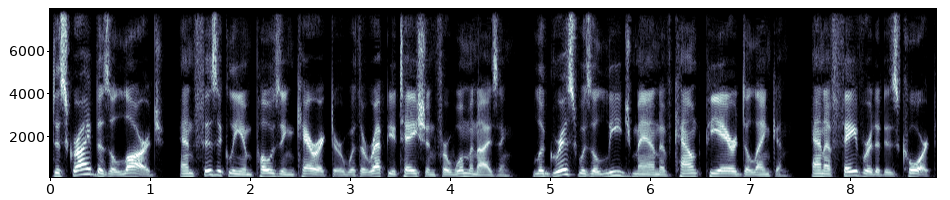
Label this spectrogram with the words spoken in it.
Described as a large and physically imposing character with a reputation for womanizing, Le Gris was a liege man of Count Pierre d'Alençon and a favorite at his court,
